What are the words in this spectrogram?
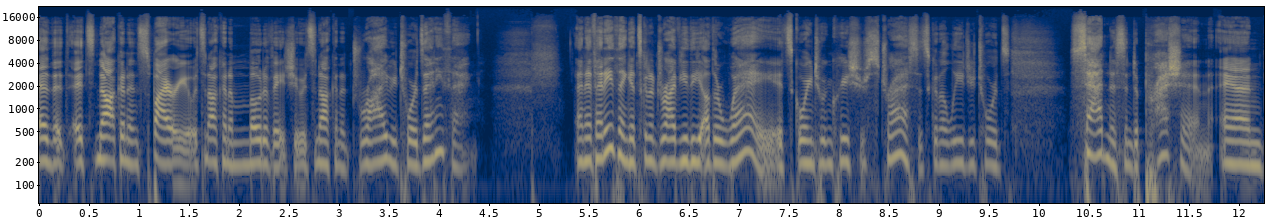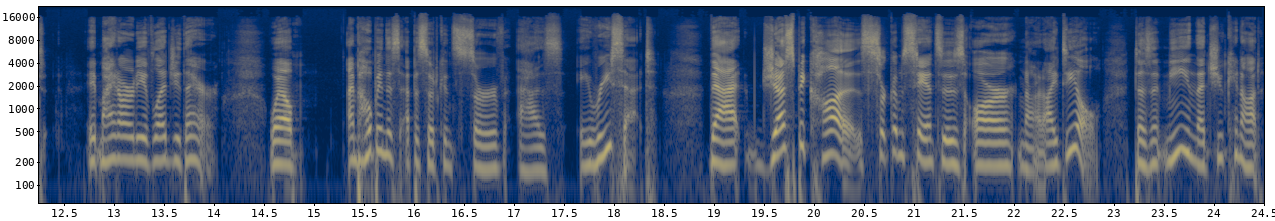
and it, it's not going to inspire you. It's not going to motivate you. It's not going to drive you towards anything. And if anything, it's going to drive you the other way. It's going to increase your stress. It's going to lead you towards sadness and depression. And it might already have led you there. Well, I'm hoping this episode can serve as a reset. That just because circumstances are not ideal doesn't mean that you cannot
